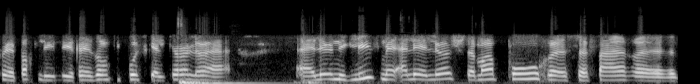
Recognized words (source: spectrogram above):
peu importe les, raisons qui poussent quelqu'un là à, aller à une église, mais est là justement pour se faire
